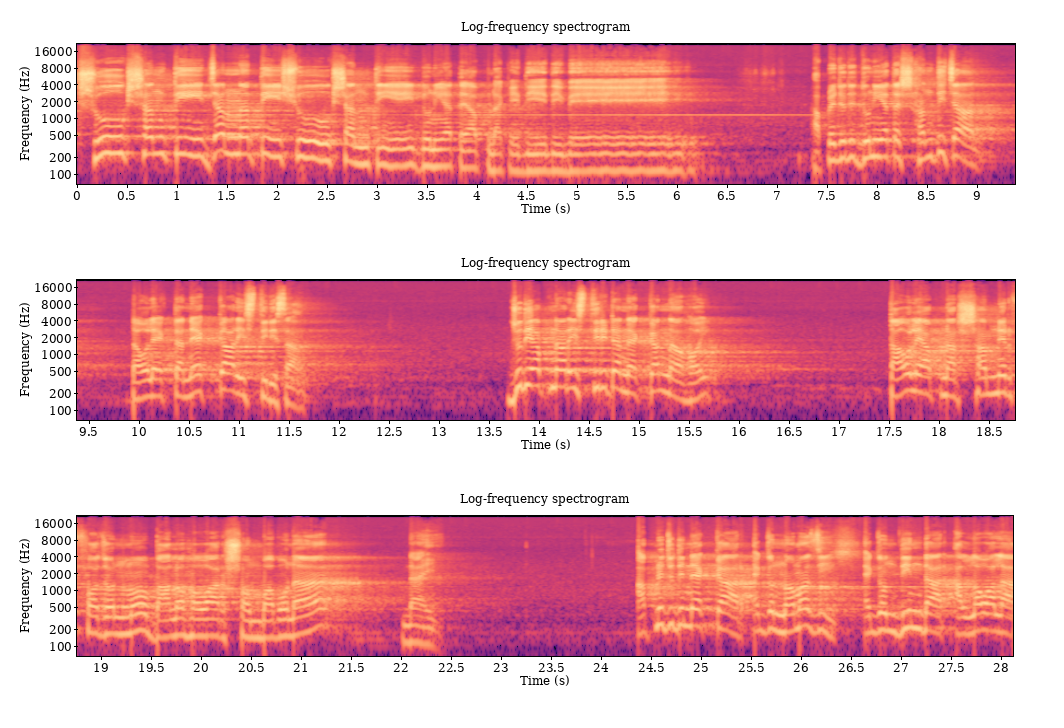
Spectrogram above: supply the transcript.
সুখ শান্তি, জান্নাতি সুখ শান্তি এই দুনিয়াতে আপনাকে দিয়ে দিবে। আপনি যদি দুনিয়াতে শান্তি চান, তাহলে একটা নেককার স্ত্রী চান। যদি আপনার স্ত্রীটা নেককার না হয়, তাহলে আপনার সামনের প্রজন্ম ভালো হওয়ার সম্ভাবনা নাই। আপনি যদি নেককার, একজন নমাজি, একজন দিনদার, আল্লাহওয়ালা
